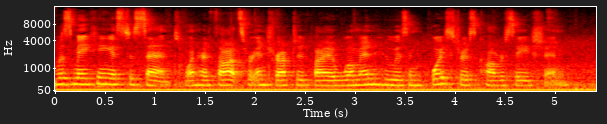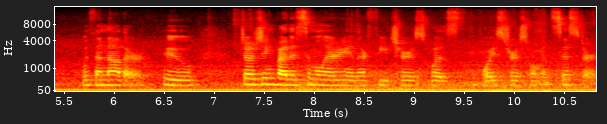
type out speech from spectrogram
was making its descent when her thoughts were interrupted by a woman who was in boisterous conversation with another, who, judging by the similarity in their features, was the boisterous woman's sister.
